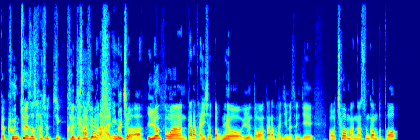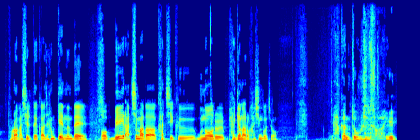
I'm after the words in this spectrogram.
그러니까 근처에서 사셨지 같이 사신 건 아니니까. 그렇죠. 1년 동안 따라다니셨다고 해요. 1년 동안 따라다니면서 이제 어, 처음 만난 순간부터 돌아가실 때까지 함께 했는데 어, 매일 아침마다 같이 그 문어를 발견하러 가신 거죠. 약간 좀 의심스러워. 이게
